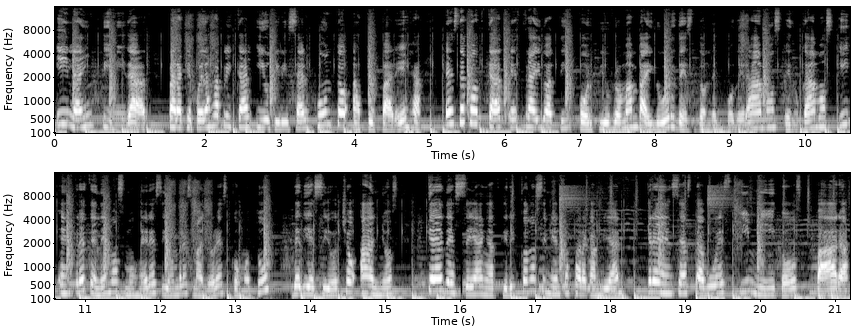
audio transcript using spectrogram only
y la intimidad para que puedas aplicar y utilizar junto a tu pareja. Este podcast es traído a ti por Pure Roman by Lourdes, donde empoderamos, educamos y entretenemos mujeres y hombres mayores como tú de 18 años que desean adquirir conocimientos para cambiar creencias, tabúes y mitos para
